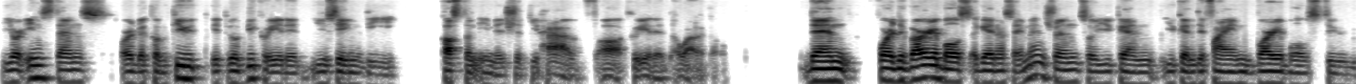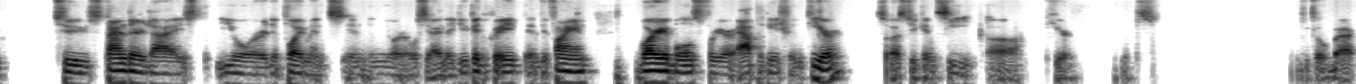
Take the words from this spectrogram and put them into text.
your instance or the compute, it will be created using the custom image that you have uh, created a while ago. Then for the variables, again, as I mentioned, so you can you can define variables to to standardize your deployments in, in your OCI. Like you can create and define variables for your application tier. So as you can see uh, here, oops, let me go back.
